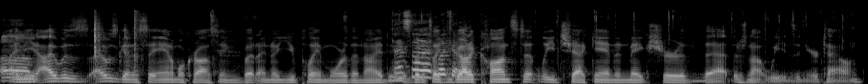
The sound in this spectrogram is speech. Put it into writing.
Um, I mean, I was I was gonna say Animal Crossing, but I know you play more than I do. But it's like, like you a- gotta constantly check in and make sure that there's not weeds in your town.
